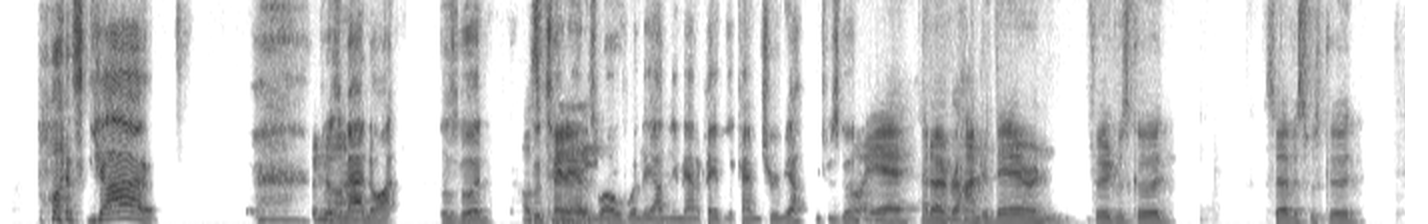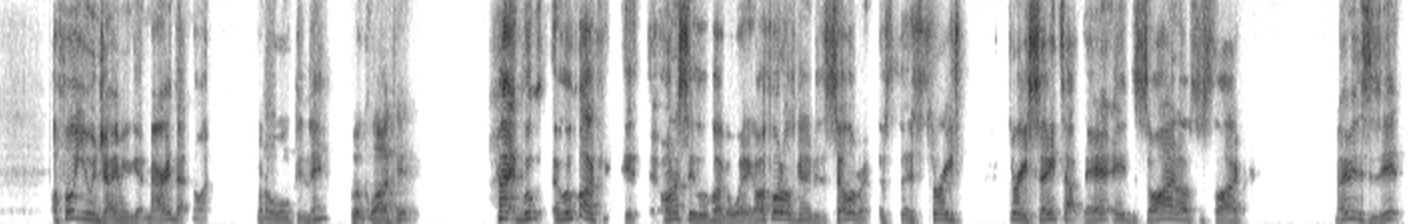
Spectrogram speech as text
let's go. It was a mad night. It was good. Good turnout as well with the, um, the amount of people that came to trivia, which was good. Oh yeah, had over hundred there, and food was good, service was good. I thought you and Jamie would get married that night when I walked in there. Looked like it. Mate, look, it looked like it honestly looked like a wedding. I thought I was going to be the celebrant. There's, there's three three seats up there either side. I was just like, maybe this is it.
